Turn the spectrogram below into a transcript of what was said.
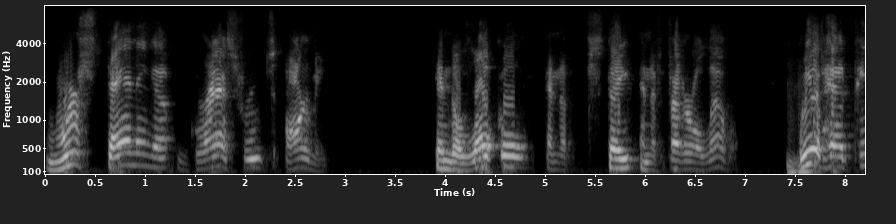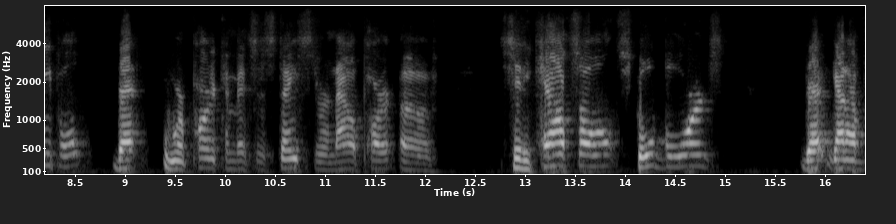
We're standing up grassroots army in the local and the state and the federal level. Mm-hmm. We have had people that were part of convention of states that are now part of city council, school boards that got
